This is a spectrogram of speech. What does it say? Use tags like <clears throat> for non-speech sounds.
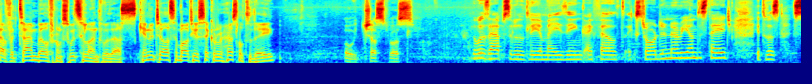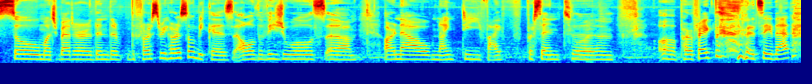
have a Timebelle from Switzerland with us. Can you tell us about your second rehearsal today? Oh, it just was It was absolutely amazing. I felt extraordinary on the stage. It was so much better than the, the first rehearsal because all the visuals um, are now 95% um, uh, perfect, <laughs> let's say that. Uh,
